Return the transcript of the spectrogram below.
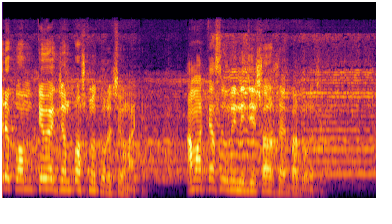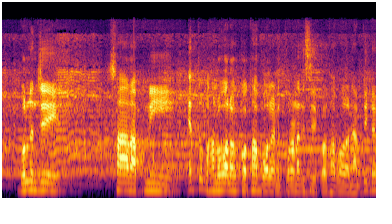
এরকম কেউ একজন প্রশ্ন করেছে ওনাকে। আমার কাছে উনি নিজে সরাসরি একবার বলেছে। বললেন যে, স্যার, আপনি এত ভালো ভালো কথা বলেন করোনা দেশের কথা বলেন, আপনি এটা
